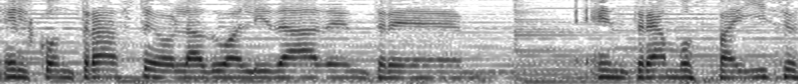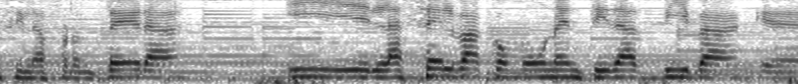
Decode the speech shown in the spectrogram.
el contraste o la dualidad entre, entre ambos países y la frontera, y la selva como una entidad viva que,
